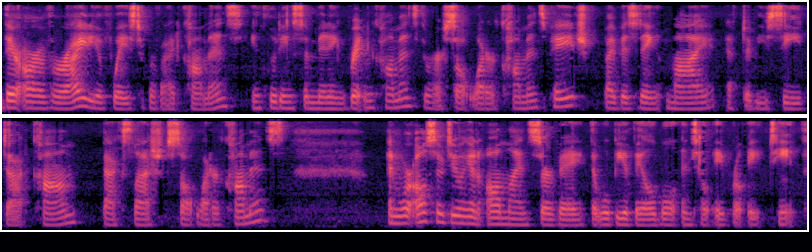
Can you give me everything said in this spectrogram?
There are a variety of ways to provide comments, including submitting written comments through our saltwater comments page by visiting myfwc.com backslash saltwater comments. And we're also doing an online survey that will be available until April 18th.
